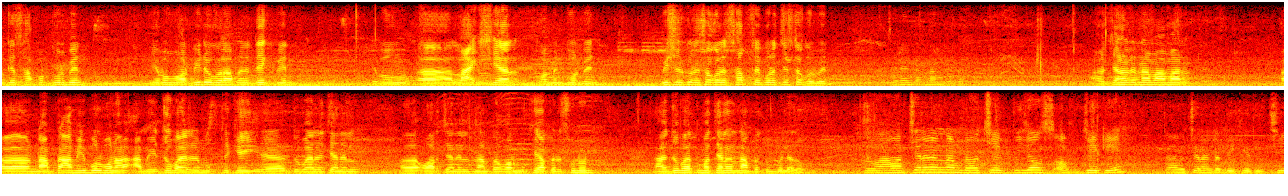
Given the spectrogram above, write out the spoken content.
ওকে সাপোর্ট করবেন এবং ওর ভিডিওগুলো আপনারা দেখবেন এবং লাইক শেয়ার কমেন্ট করবেন। বিশেষ করে সকলে সাবস্ক্রাইব করার চেষ্টা করবেন। আর চ্যানেলটার নাম আমার নামটা আমি বলব না। আমি জুবাইরের মুখ থেকেই জুবাইরের চ্যানেল ওর চ্যানেলের নামটা ওর মুখে আপনারা শুনুন। জুবাইর তোমার চ্যানেলের নামটা তুমি বলে দাও। তো আমার চ্যানেলের নামটা হচ্ছে পিজন্স অফ জেকে তো আমি চ্যানেলটা দেখিয়ে দিচ্ছি।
